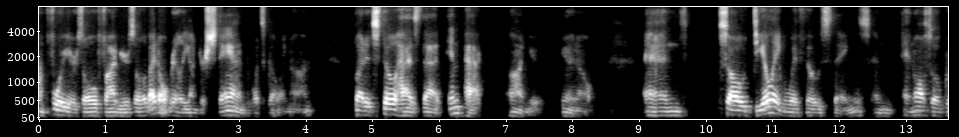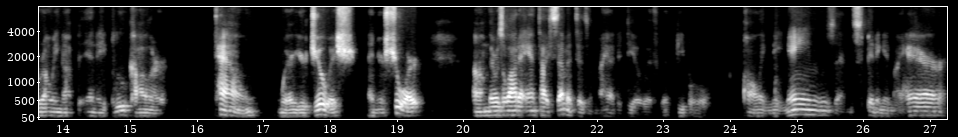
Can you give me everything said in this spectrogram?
I'm four years old, five years old, I don't really understand what's going on, but it still has that impact on you, you know. And so dealing with those things and, and also growing up in a blue collar town where you're Jewish and you're short, um, there was a lot of anti Semitism I had to deal with, with people calling me names and spitting in my hair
